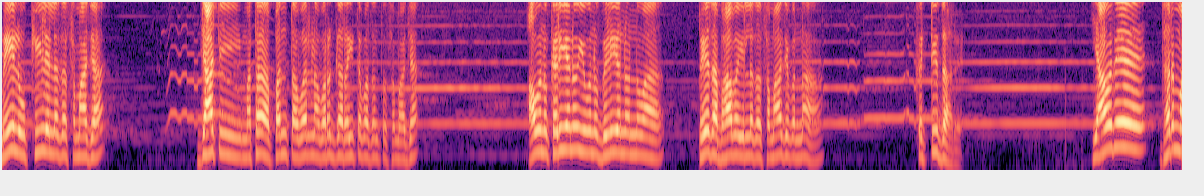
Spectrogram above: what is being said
ಮೇಲು ಕೀಳಿಲ್ಲದ ಸಮಾಜ. ಜಾತಿ, ಮತ, ಪಂಥ, ವರ್ಣ, ವರ್ಗ ರಹಿತವಾದಂಥ ಸಮಾಜ. ಅವನು ಕರಿಯನು, ಇವನು ಬಿಳಿಯನು ಅನ್ನುವ ಭೇದ ಭಾವ ಇಲ್ಲದ ಸಮಾಜವನ್ನು ಕಟ್ಟಿದ್ದಾರೆ. ಯಾವುದೇ ಧರ್ಮ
